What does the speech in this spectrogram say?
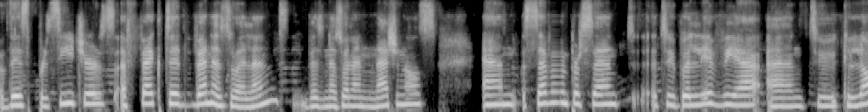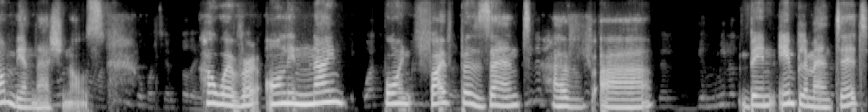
of these procedures, affected Venezuelans, Venezuelan nationals, and 7% to Bolivia and to Colombian nationals. However, only 9.5% have uh, been implemented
